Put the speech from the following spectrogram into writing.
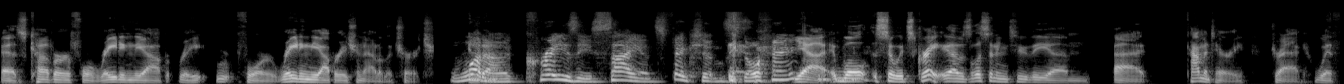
as cover for raiding the operate for raiding the operation out of the church. What Yeah. a crazy science fiction story. yeah well so it's great i was listening to the um uh commentary track with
